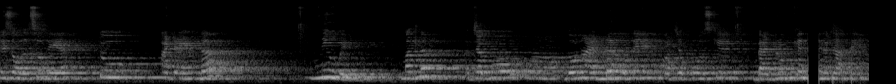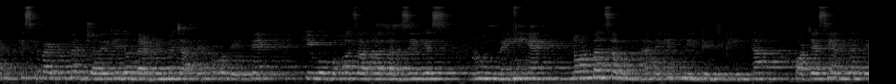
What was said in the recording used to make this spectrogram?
is also there to attend the new baby मतलब जब वो दोनों एंटर होते हैं और जब वो उसके बेडरूम के अंदर जाते हैं, किसके बेडरूम में? जॉय के जब बेडरूम में जाते हैं तो वो देखते हैं कि वो बहुत ज़्यादा लग्जीरियस रूम नहीं है। नॉर्मल सा रूम था, लेकिन नीट एंड क्लीन था। और जैसे अंदर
